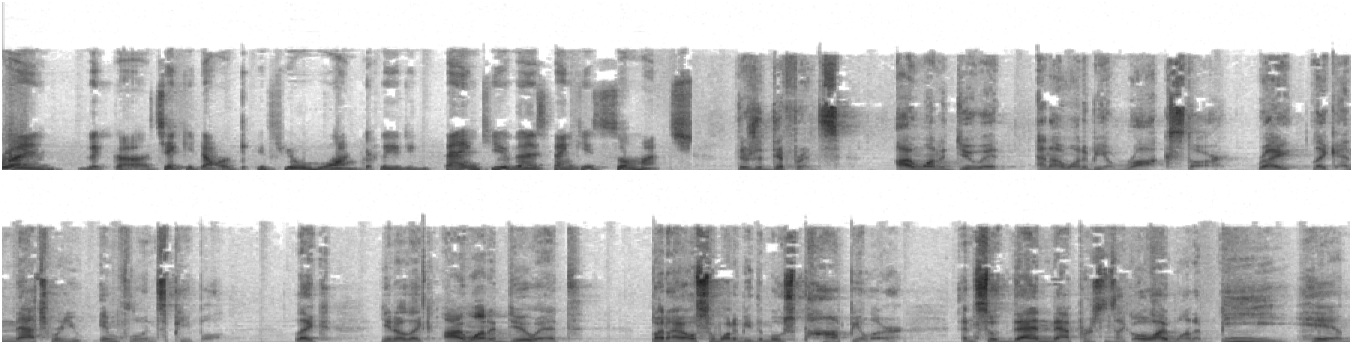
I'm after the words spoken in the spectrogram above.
go and like check it out if you want really thank you guys thank you so much There's a difference. I want to do it and I want to be a rock star, right? Like, and that's where you influence people. Like, you know, like I want to do it, but I also want to be the most popular. And so then that person's like, oh, I want to be him.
